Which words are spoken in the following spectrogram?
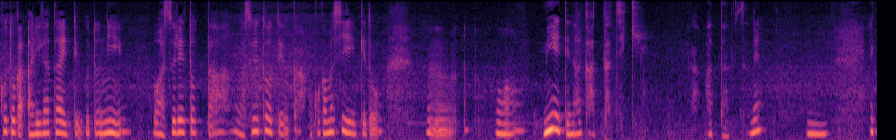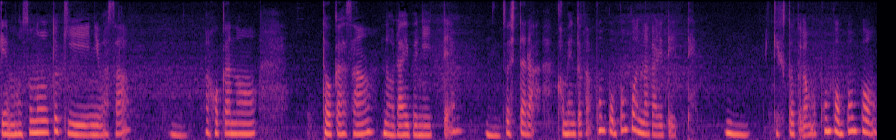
ことがありがたいっていうことに忘れとった。忘れとうっていうかおこがましいけど、うん、もう見えてなかった時期があったんですよね。うん、やけんもうその時にはさ、うんまあ、他のトーカーさんのライブに行って、うん、そしたらコメントがポンポンポンポン流れていって、うん、ギフトとかもポンポンポンポン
